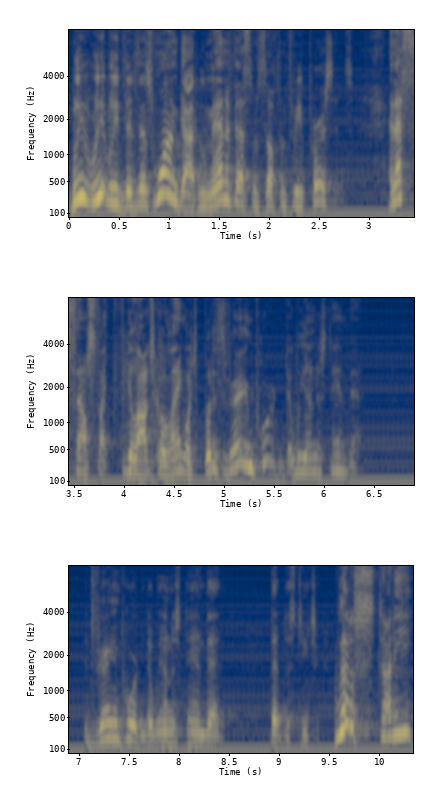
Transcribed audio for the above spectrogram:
We believe that there's one God who manifests himself in three persons. And that sounds like theological language, but it's very important that we understand that. It's very important that we understand that, that distinction. We've got to study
